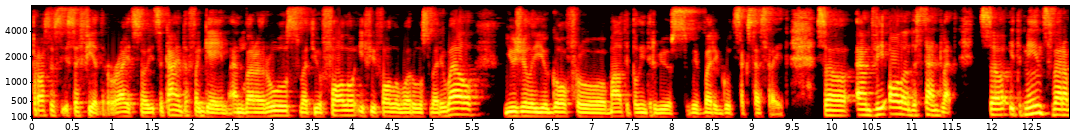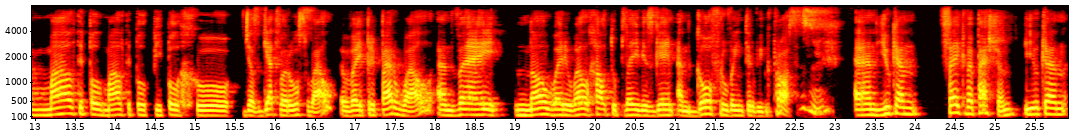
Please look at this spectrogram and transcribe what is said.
process is a theater, right? So it's a kind of a game, and there are rules that you follow. If you follow the rules very well, usually you go through multiple interviews with very good success rate. So, and we all understand that. So it means there are multiple, multiple people who just get the rules well, they prepare well, and they know very well how to play this game and go through the interviewing process. Mm-hmm. And you can fake the passion, you can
